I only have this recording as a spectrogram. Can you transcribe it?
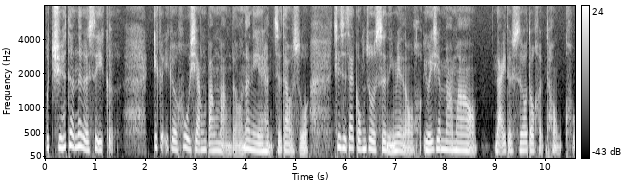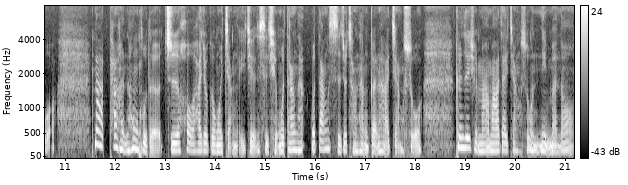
我觉得那个是一个。一个一个互相帮忙的哦，那你也很知道说，其实，在工作室里面哦，有一些妈妈哦来的时候都很痛苦哦。那她很痛苦的之后，她就跟我讲了一件事情。我当她，我当时就常常跟她讲说，跟这群妈妈在讲说，你们哦，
